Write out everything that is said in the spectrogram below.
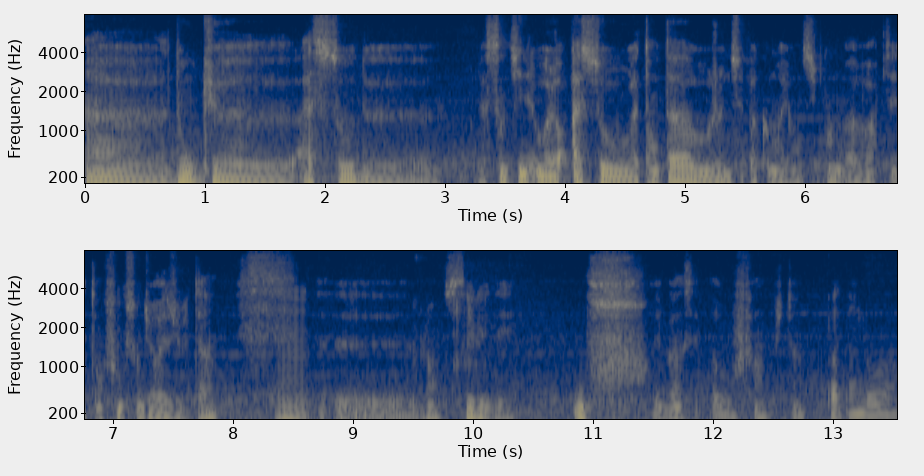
euh, donc euh, assaut de la sentinelle, ou alors assaut ou attentat, ou je ne sais pas comment ils vont s'y prendre, on va voir peut-être en fonction du résultat. Mhm. Euh, lancer les dés. Ouf, et ben c'est pas ouf, hein, putain. Pas dingo. Hein.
